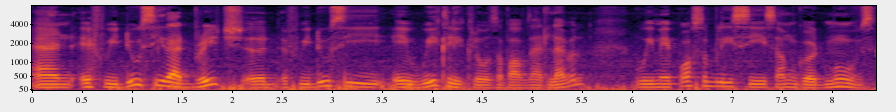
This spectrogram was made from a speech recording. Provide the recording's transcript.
And if we do see that breach uh, if we do see a weekly close above that level we may possibly see some good moves.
